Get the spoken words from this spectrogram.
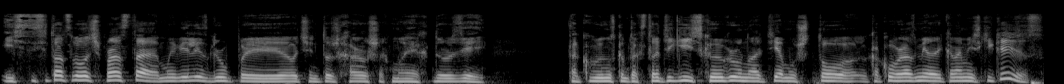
И ситуация была очень простая. Мы вели с группой очень тоже хороших моих друзей такую, ну, скажем так, стратегическую игру на тему, что, какого размера экономический кризис.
